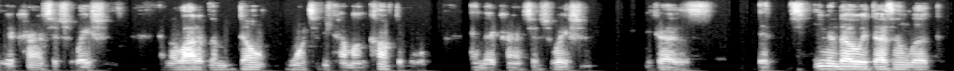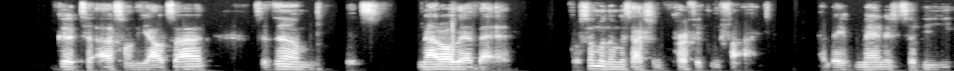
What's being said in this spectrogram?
in your current situation and a lot of them don't want to become uncomfortable in their current situation because it's even though it doesn't look good to us on the outside, to them it's not all that bad. For some of them, it's actually perfectly fine, and they've managed to be,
